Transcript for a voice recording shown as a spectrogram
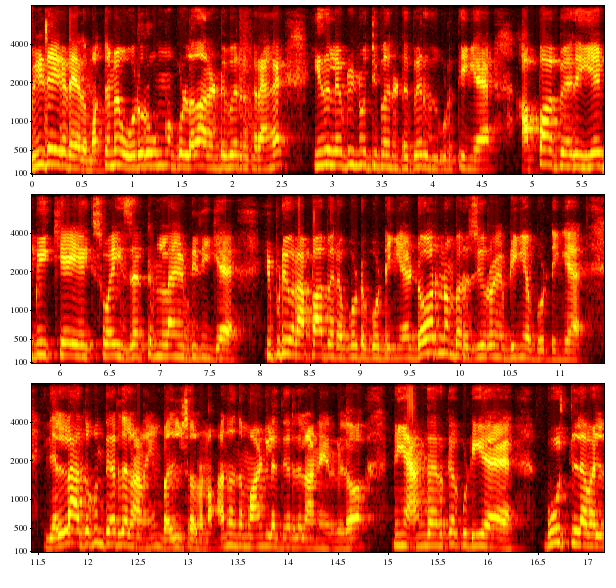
வீடே கிடையாது. மொத்தமே ஒரு ரூமுக்குள்ளே தான் ரெண்டு பேர் இருக்கிறாங்க. இதில் எப்படி நூற்றி பதினெட்டு பேருக்கு கொடுத்தீங்க? அப்பா பேர் ஏபிகே எக்ஸ் ஒய் ஜெட்னுலாம் எப்படி நீங்கள் இப்படி ஒரு அப்பா பேரை போட்டு போட்டிங்க. டோர் நம்பர் ஜீரோ எப்படிங்க போட்டிங்க? இது எல்லாத்துக்கும் தேர்தல் ஆணையம் பதில் சொல்லணும். அந்தந்த மாநில தேர்தல் ஆணையர்களோ நீங்கள் அங்கே இருக்கக்கூடிய பூத் லெவல்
